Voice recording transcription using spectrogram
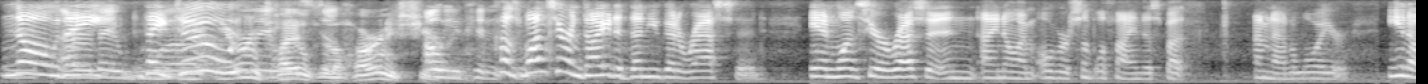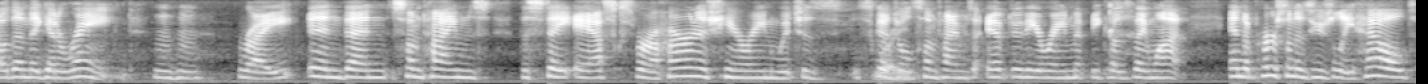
No, they they they, do You're they would entitled to the harnish hearing. Oh, you can. because once you're indicted, then you get arrested, and once you're arrested, and I know I'm oversimplifying this, but I'm not a lawyer. You know, then they get arraigned, hmm right? And then sometimes the state asks for a harnish hearing, which is scheduled Right. sometimes after the arraignment because they want, and the person is usually held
